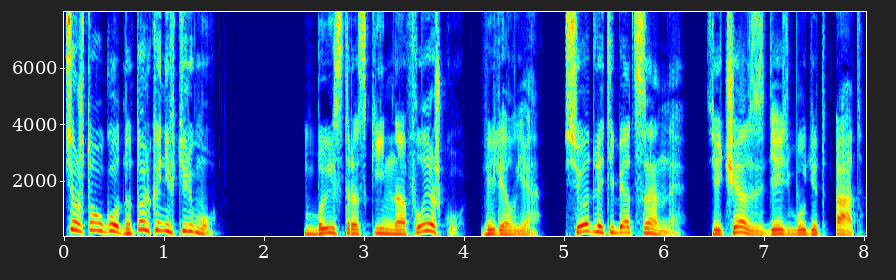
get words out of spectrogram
«Все что угодно, только не в тюрьму». «Быстро скинь на флешку», — велел я. «Все для тебя ценное. Сейчас здесь будет ад».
